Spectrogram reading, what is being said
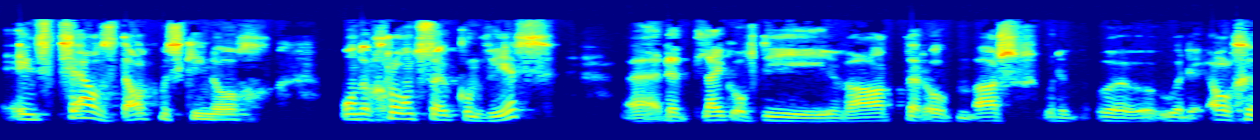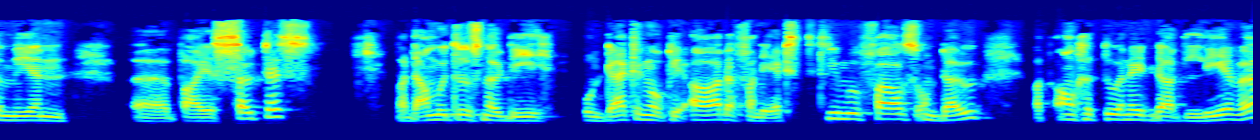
en selfs dalk miskien nog ondergrond sou kon wees. Uh dit lyk of die water op Mars oor die oor die algemeen uh baie sout is. Maar dan moet ons nou die ontdekking op die aarde van die extremophiles onthou wat aangetoon het dat lewe,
